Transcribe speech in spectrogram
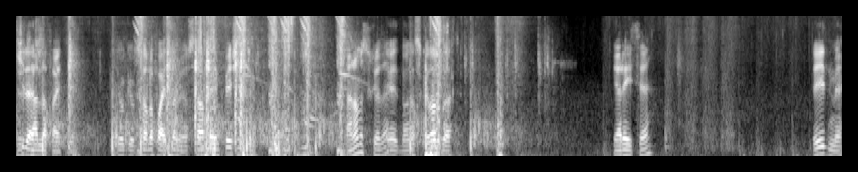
Türklerle fight diyor. Yok yok sana fightlamıyor. Sen MP5 isim. Sana mı sıkıyorlar? Evet bana sıkıyorlar da. Yara ise. Değil mi?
